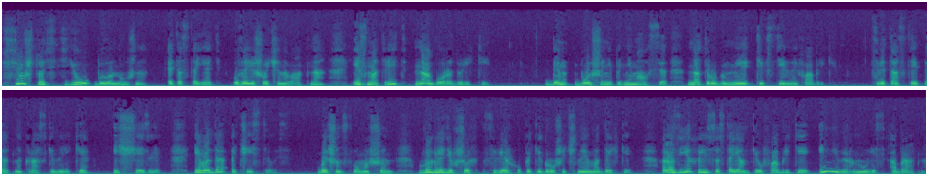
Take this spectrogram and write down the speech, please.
Все, что Стью было нужно, это стоять у зарешоченного окна и смотреть на городу реки. Дым больше не поднимался над трубами текстильной фабрики. Цветастые пятна краски на реке исчезли, и вода очистилась. Большинство машин, выглядевших сверху как игрушечные модельки, разъехались со стоянки у фабрики и не вернулись обратно.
